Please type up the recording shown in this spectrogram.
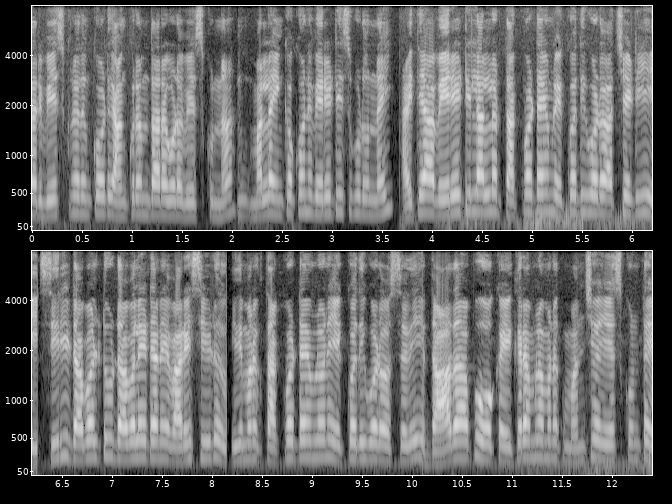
సరే వేసుకునేది ఇంకోటి అంకురం ధార కూడా వేసుకున్నా. మళ్ళీ ఇంకా కొన్ని వెరైటీస్ కూడా ఉన్నాయి. అయితే ఆ వెరైటీలలో తక్కువ టైంలో ఎక్కువ దిగుబడి వచ్చేటి Siri double two double eight అనే వరి సీడ్ ఇది మనకు తక్కువ టైంలోనే ఎక్కువ దిగుబడి వస్తుంది. దాదాపు ఒక ఎకరంలో మనకు మంచిగా చేసుకుంటే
